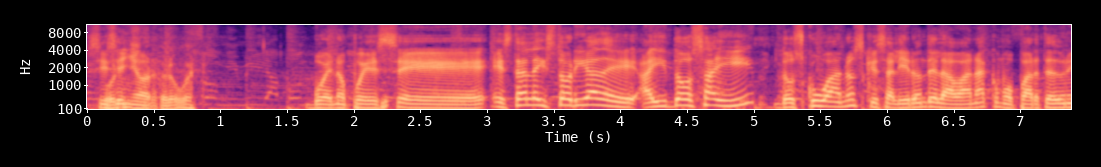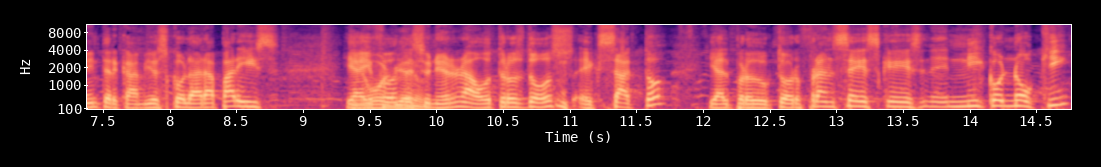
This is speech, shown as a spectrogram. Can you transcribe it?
Sí, Orisa, señor. Pero bueno. Bueno, pues eh, esta es la historia de. Hay dos ahí, dos cubanos que salieron de La Habana como parte de un intercambio escolar a París. Y Y no ahí fue donde se unieron a otros dos, exacto. Y al productor francés que es Nico Noki.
